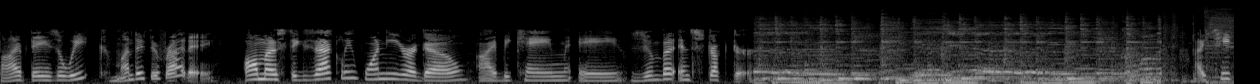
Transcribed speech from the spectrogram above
5 days a week, Monday through Friday. Almost exactly one year ago, I became a Zumba instructor. I teach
